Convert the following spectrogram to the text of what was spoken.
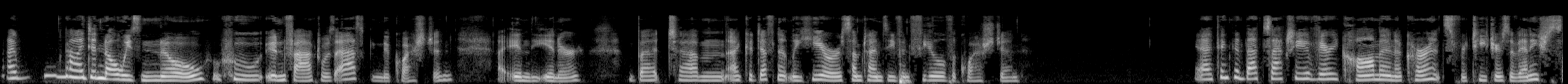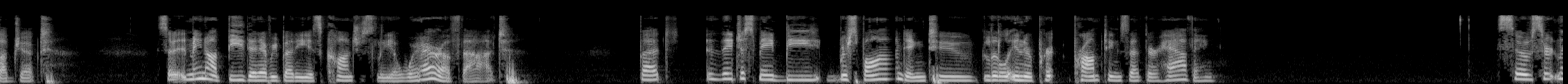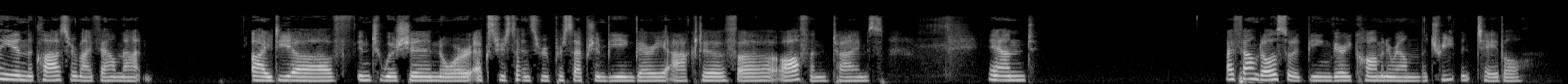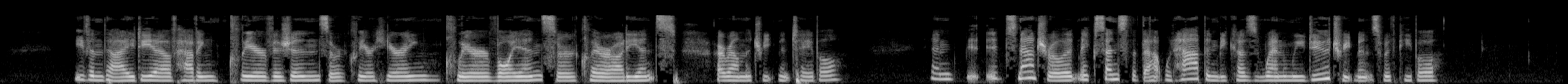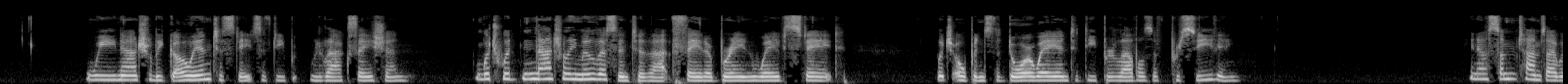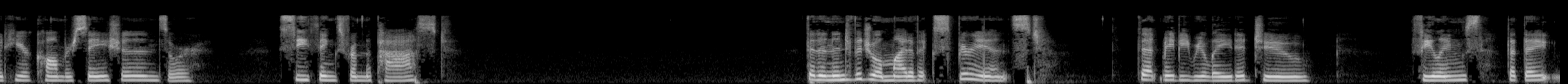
I no, I didn't always know who, in fact, was asking the question uh, in the inner, but um, I could definitely hear or sometimes even feel the question. And I think that that's actually a very common occurrence for teachers of any subject. So it may not be that everybody is consciously aware of that, but they just may be responding to little inner pr- promptings that they're having. So certainly in the classroom, I found that idea of intuition or extrasensory perception being very active uh, oftentimes. And I found also it being very common around the treatment table even the idea of having clear visions or clear hearing, clairvoyance or clairaudience around the treatment table. And it's natural. It makes sense that that would happen because when we do treatments with people, we naturally go into states of deep relaxation, which would naturally move us into that theta brain wave state, which opens the doorway into deeper levels of perceiving you know, sometimes I would hear conversations or see things from the past that an individual might have experienced that may be related to feelings that they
